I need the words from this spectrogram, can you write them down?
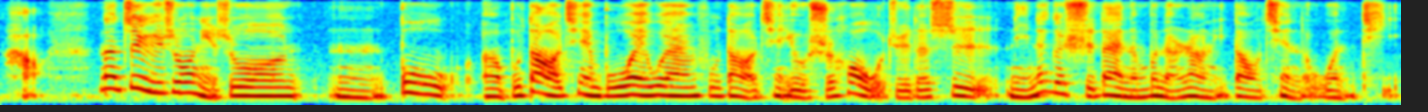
好。那至于说你说，嗯，不，呃，不道歉，不为慰安妇道歉，有时候我觉得是你那个时代能不能让你道歉的问题。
